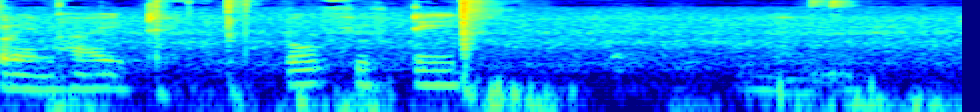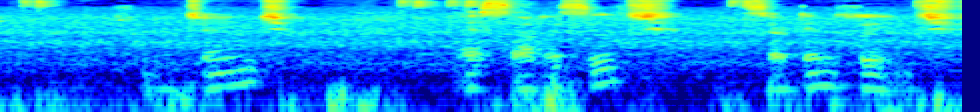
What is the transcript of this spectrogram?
frame height 250 change SRSH setting range.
